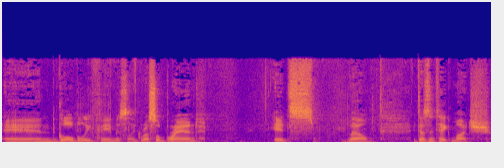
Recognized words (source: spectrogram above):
and globally famous like Russell Brand, it's, well, it doesn't take much.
